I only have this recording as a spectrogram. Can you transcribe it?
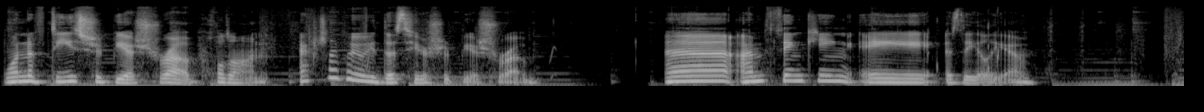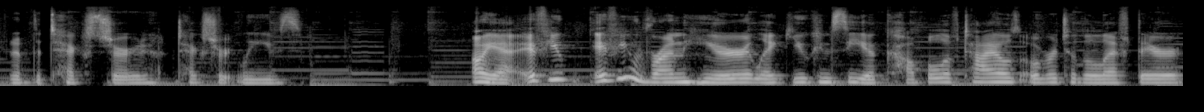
one of these should be a shrub. Hold on. Actually, maybe this here should be a shrub. Uh, I'm thinking a azalea. Of the textured, textured leaves. Oh yeah, if you if you run here, like you can see a couple of tiles over to the left there.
